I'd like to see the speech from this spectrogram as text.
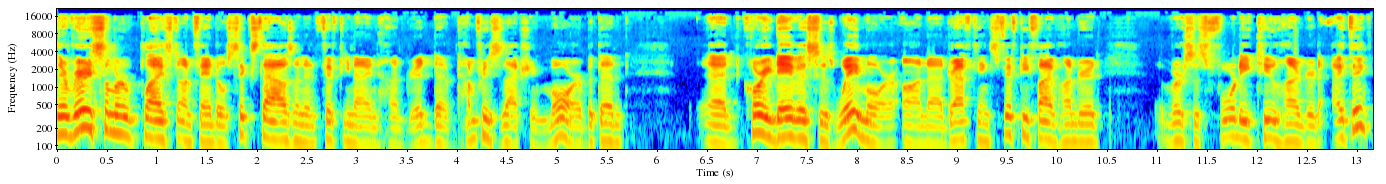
they're very similar priced on FanDuel, 6000 and 5900 uh, Humphries is actually more, but then uh, Corey Davis is way more on uh, DraftKings, 5500 versus 4200 I think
